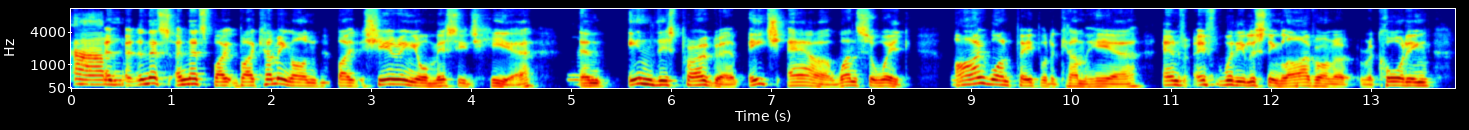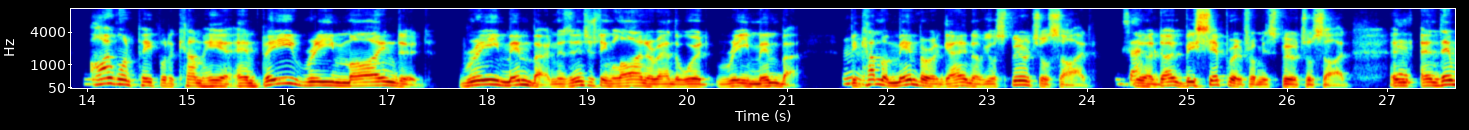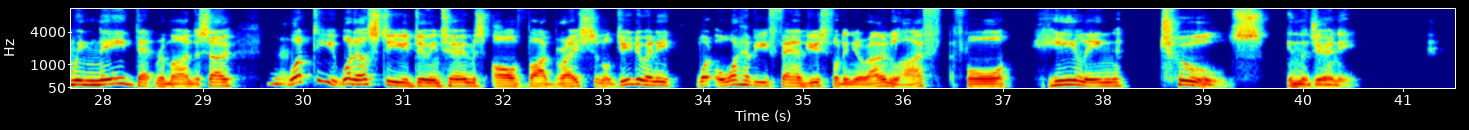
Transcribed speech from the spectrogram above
Um, and, and, that's and that's by by coming on by sharing your message here yeah. and in this program each hour once a week. Yeah. I want people to come here, and if whether you're listening live or on a recording, yeah. I want people to come here and be reminded, remember. And there's an interesting line around the word remember. Mm. Become a member again of your spiritual side. Exactly. You know, don't be separate from your spiritual side. And and then we need that reminder. So Mm. What do you? What else do you do in terms of vibrational? Do you do any? What or what have you found useful in your own life for healing tools in the journey?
